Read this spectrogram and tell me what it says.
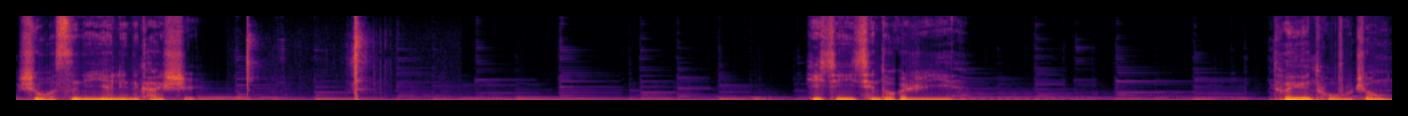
是我四年烟龄的开始。已经一千多个日夜，吞云吐雾中。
